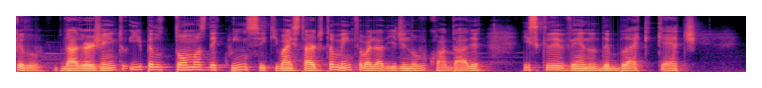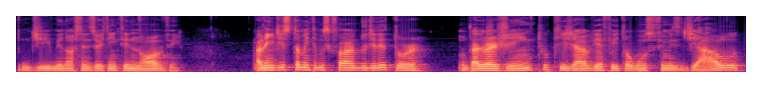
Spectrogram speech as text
pelo Dario Argento e pelo Thomas De Quincey, que mais tarde também trabalharia de novo com a Daria, escrevendo The Black Cat, de 1989. Além disso, também temos que falar do diretor, o Dario Argento, que já havia feito alguns filmes de halo,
